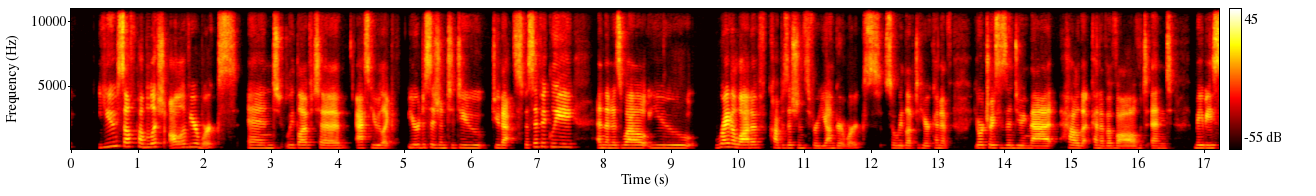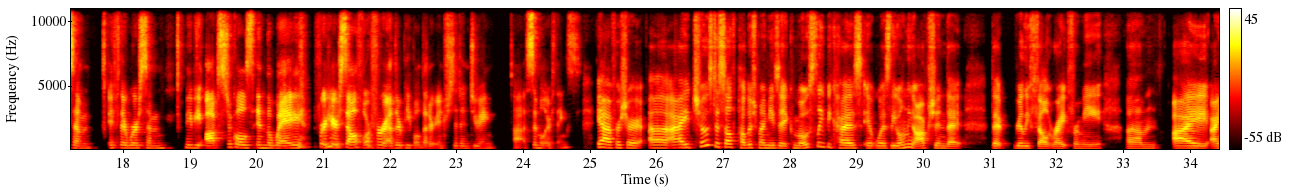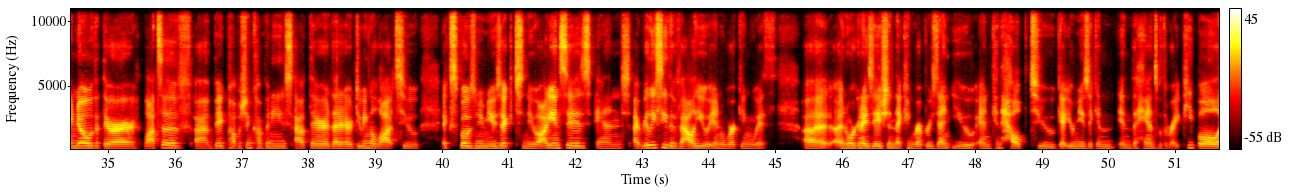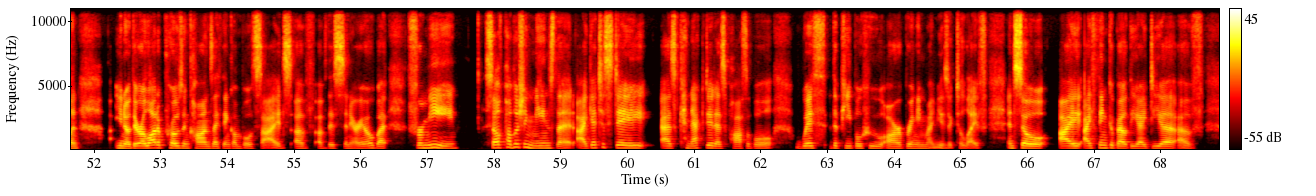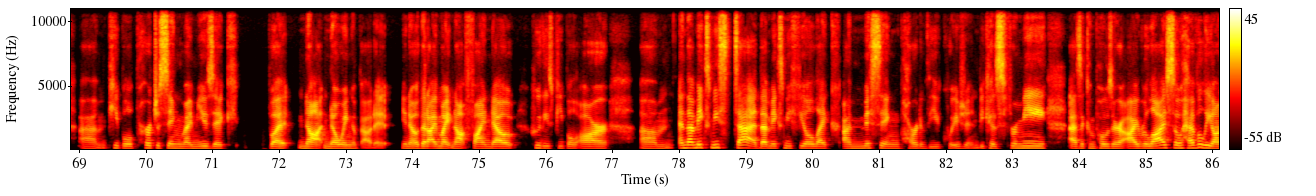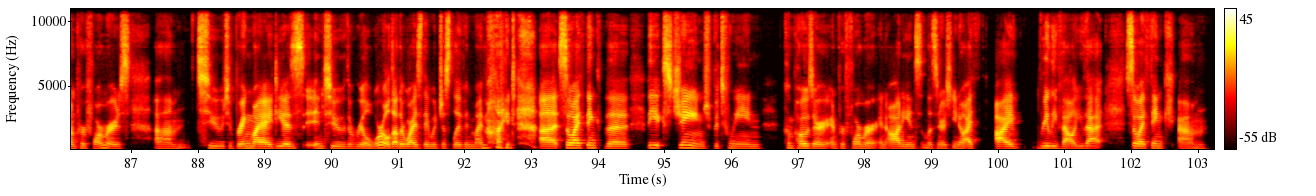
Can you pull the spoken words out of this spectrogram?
you self-publish all of your works, and we'd love to ask you like your decision to do do that specifically, and then as well you write a lot of compositions for younger works. So we'd love to hear kind of your choices in doing that, how that kind of evolved, and maybe some if there were some maybe obstacles in the way for yourself or for other people that are interested in doing uh, similar things. Yeah, for sure. Uh, I chose to self-publish my music mostly because it was the only option that that really felt right for me. Um, I I know that there are lots of uh, big publishing companies out there that are doing a lot to expose new music to new audiences, and I really see the value in working with uh, an organization that can represent you and can help to get your music in in the hands of the right people and you know there are a lot of pros and cons i think on both sides of of this scenario but for me self-publishing means that i get to stay as connected as possible with the people who are bringing my music to life. And so i i think about the idea of um, people purchasing my music but not knowing about it you know that i might not find out who these people are um, and that makes me sad. That makes me feel like i'm missing part of the equation because for me as a composer i rely so heavily on performers um, to to bring my ideas into the real world. Otherwise they would just live in my mind. Uh, so i think the the exchange between composer and performer and audience and listeners you know i i really value that. So i think um,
